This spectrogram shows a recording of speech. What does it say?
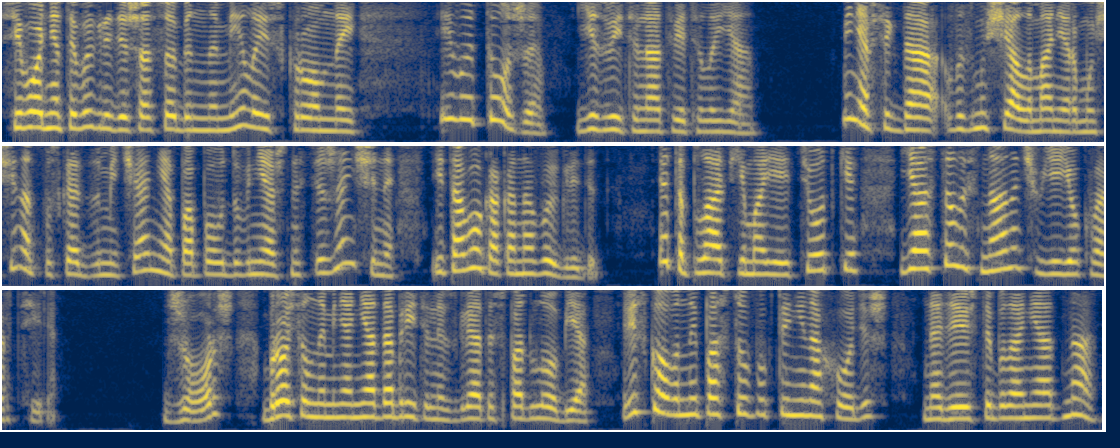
«Сегодня ты выглядишь особенно милой и скромной. И вы тоже», — язвительно ответила я. Меня всегда возмущала манера мужчин отпускать замечания по поводу внешности женщины и того, как она выглядит. Это платье моей тетки, я осталась на ночь в ее квартире. Джордж бросил на меня неодобрительный взгляд из-под лобья. «Рискованный поступок ты не находишь. Надеюсь, ты была не одна».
